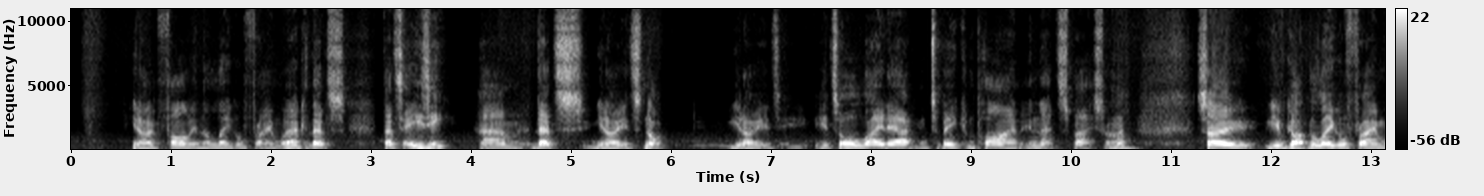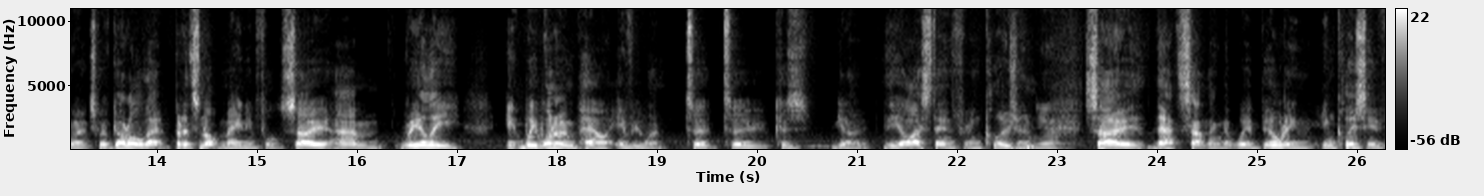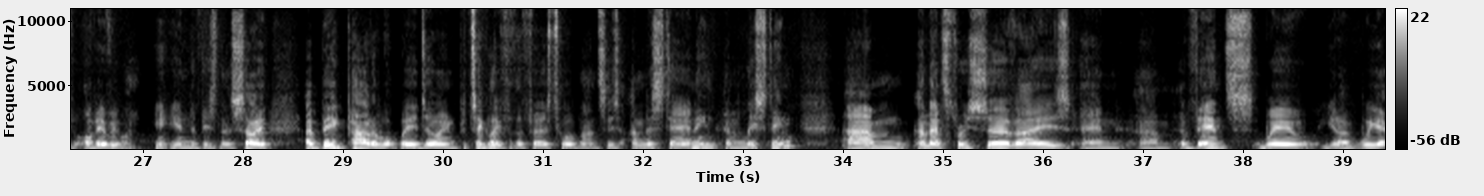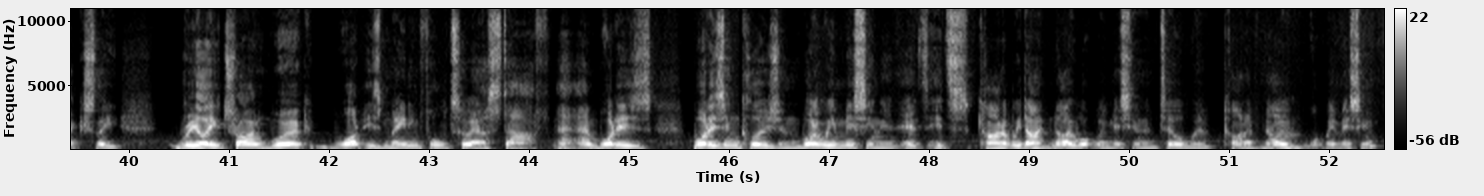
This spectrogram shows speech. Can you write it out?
you know, following the legal framework. That's that's easy. Um, that's you know, it's not, you know, it's it's all laid out and to be compliant in that space, right? Mm. So you've got the legal frameworks, we've got all that, but it's not meaningful. So um, really, it, we want to empower everyone to to because you know the I stands for inclusion. Yeah. So that's something that we're building, inclusive of everyone in, in, the business. So a big part of what we're doing, particularly for the first twelve months, is understanding and listening, um, and that's through surveys and um, events where you know we actually really try and work what is meaningful to our staff and, and what is what is inclusion? What are we missing? It's it's kind of we don't know what we're missing until we kind of know mm. what we're missing.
